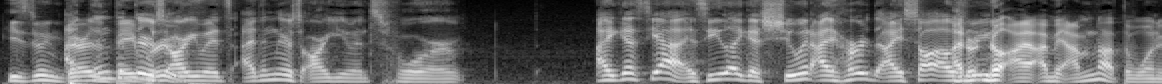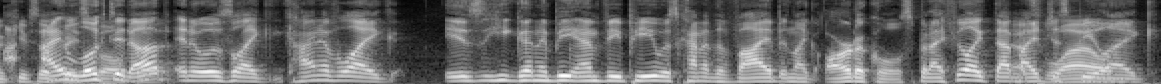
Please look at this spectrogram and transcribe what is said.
he's doing better I than think that Babe there's Ruth. arguments. I think there's arguments for. I guess yeah. Is he like a shoe in? I heard. I saw. I, was I don't reading- know. I, I mean, I'm not the one who keeps up. I looked it up and it was like kind of like is he gonna be MVP was kind of the vibe in like articles, but I feel like that That's might just be like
